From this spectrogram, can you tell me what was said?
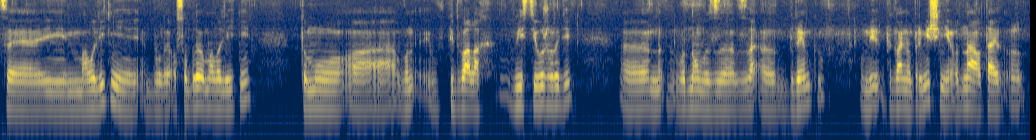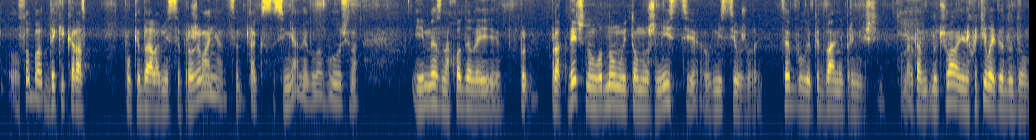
Це і малолітні були, особливо малолітні. Тому в підвалах в місті Ужгороді, е, в одному з, е, будинків, у підвальному приміщенні, одна ота особа декілька разів покидала місце проживання. Це так сім'я не була влучена. І ми знаходили її практично в одному і тому ж місці в місті Ужгороді. Це були підвальні приміщення. Вона там ночувала і не хотіла йти додому.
